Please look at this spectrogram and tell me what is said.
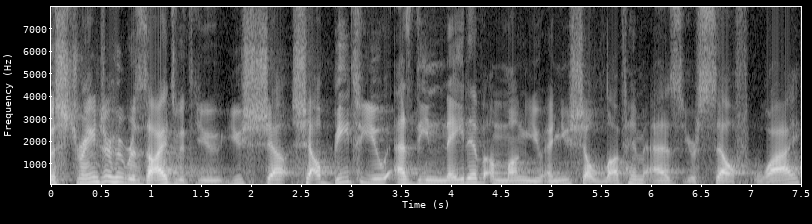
The stranger who resides with you, you shall, shall be to you as the native among you, and you shall love him as yourself. Why?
